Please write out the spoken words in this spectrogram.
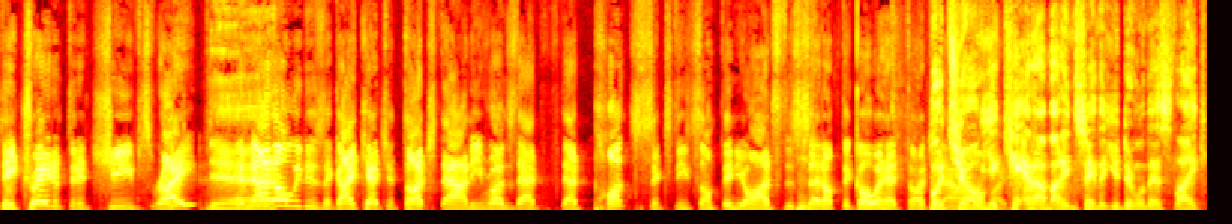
They trade him to the Chiefs, right? Yeah. And not only does the guy catch a touchdown, he runs that that punt sixty something yards to set up the go ahead touchdown. But Joe, Oh, you can't. I'm not even saying that you're doing this. Like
